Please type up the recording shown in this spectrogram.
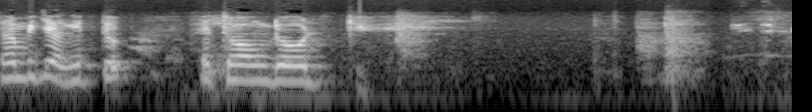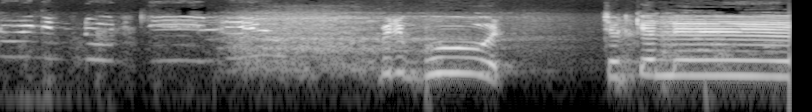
ถ้าไม่อยากให้ตัวให้ทองโดนไม่ได้พูด Çirkeli.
